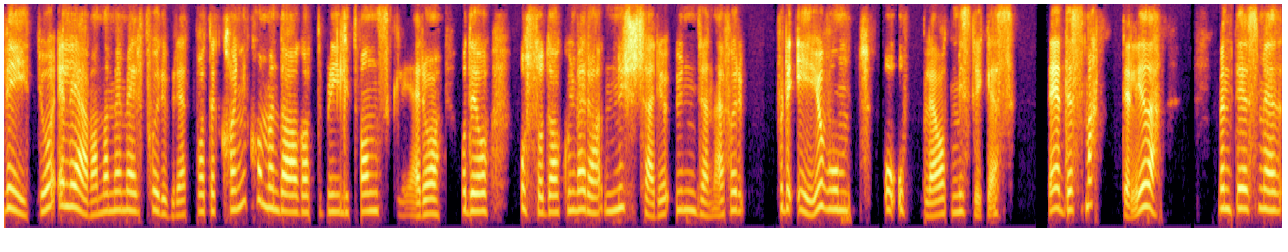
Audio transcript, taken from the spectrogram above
vet jo elevene de er mer forberedt på at det kan komme en dag at det blir litt vanskeligere. Og, og det å også da kunne være nysgjerrig og undrende. For for det er jo vondt å oppleve at en mislykkes. Det, det er smertelig, det. Men det som er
